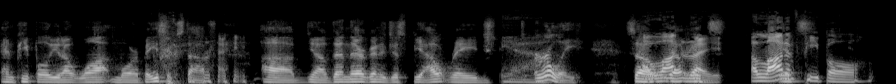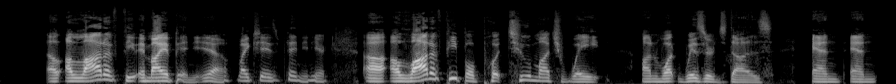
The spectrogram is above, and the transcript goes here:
and people, you know, want more basic stuff, Right. uh, you know, then they're going to just be outraged Yeah. early. So a lot you know, right. A lot of people a, a lot of people in my opinion, yeah, Mike Shea's opinion here. Uh, a lot of people put too much weight on what Wizards does and and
